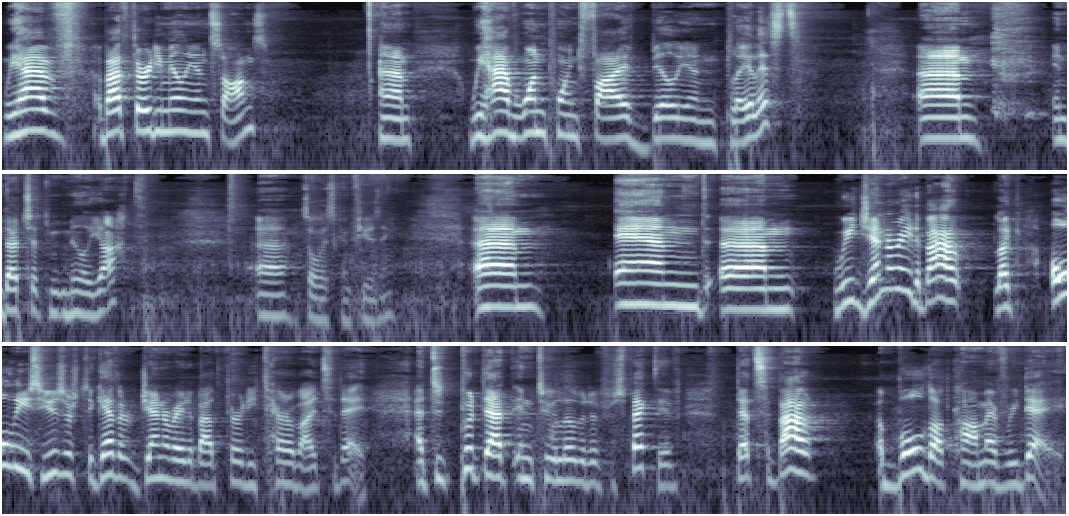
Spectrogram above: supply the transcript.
we have about 30 million songs. Um, we have 1.5 billion playlists. Um, in Dutch, it's miljard. Uh, it's always confusing. Um, and um, we generate about, like, all these users together generate about 30 terabytes a day. And to put that into a little bit of perspective, that's about a bol.com every day.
